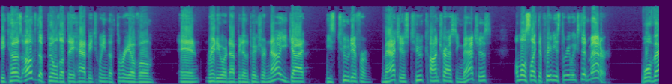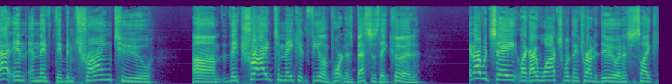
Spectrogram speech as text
because of the buildup they had between the three of them and Randy Orton not being in the picture. Now you got these two different matches, two contrasting matches, almost like the previous three weeks didn't matter. Well, that and and they've they've been trying to, um, they tried to make it feel important as best as they could, and I would say like I watch what they try to do, and it's just like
